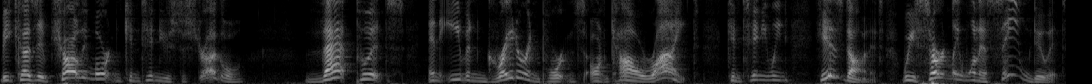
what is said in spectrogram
Because if Charlie Morton continues to struggle, that puts an even greater importance on Kyle Wright continuing his dominance. We certainly want to see him do it,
